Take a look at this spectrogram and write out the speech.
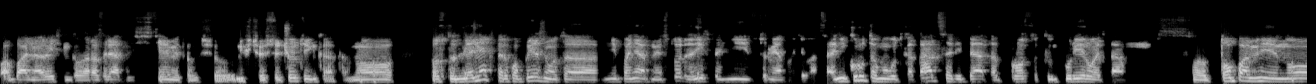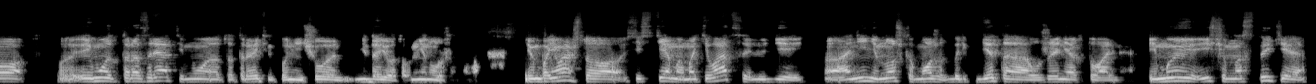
глобально рейтинговой разрядной системе, там все, у них все, все четенько, там, но Просто для некоторых по-прежнему это непонятная история, для них это не инструмент мотивации. Они круто могут кататься, ребята, просто конкурировать там с топами, но ему этот разряд, ему этот рейтинг, он ничего не дает, он не нужен. И мы понимаем, что система мотивации людей, а, они немножко, может быть, где-то уже не актуальны. И мы ищем на стыке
